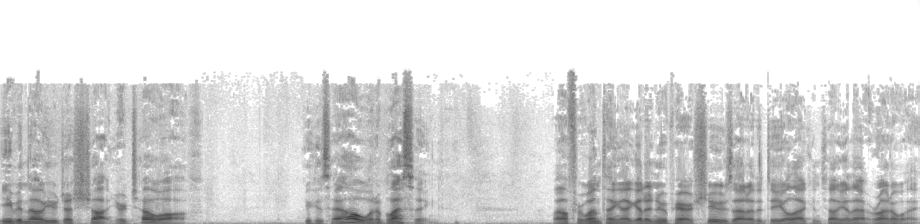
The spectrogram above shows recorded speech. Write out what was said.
even though you just shot your toe off. You can say, oh, what a blessing. Well, for one thing, I got a new pair of shoes out of the deal. I can tell you that right away.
